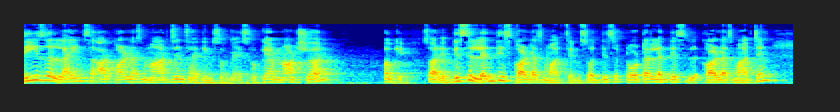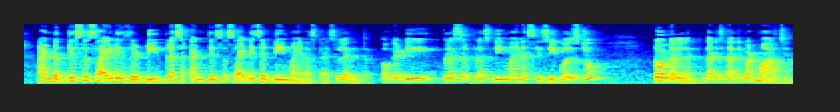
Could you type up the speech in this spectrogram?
these lines are called as margins i think so guys. Okay i'm not sure. Okay sorry this length is called as margin. So this total length is called as margin and this side is a d plus and this side is a d minus guys length. Okay d plus plus d minus is equals to total length that is nothing but margin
